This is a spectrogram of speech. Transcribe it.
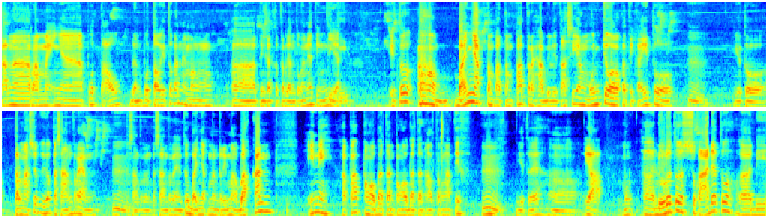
karena ramenya putau dan putau itu kan emang eh, tingkat ketergantungannya tinggi ya. Tinggi. itu banyak tempat-tempat rehabilitasi yang muncul ketika itu. Hmm. Gitu termasuk juga pesantren Hmm. pesantren-pesantren itu banyak menerima bahkan ini apa pengobatan-pengobatan alternatif Hmm. gitu ya Eh, ya eh, dulu tuh suka ada tuh eh, di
